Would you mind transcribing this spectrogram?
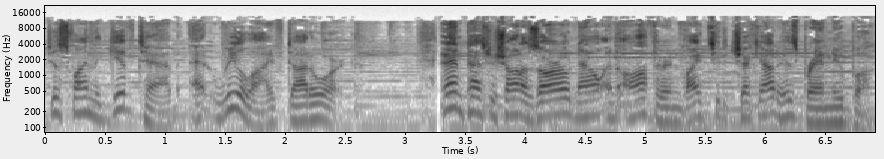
Just find the Give tab at reallife.org. And Pastor Sean Azzaro, now an author, invites you to check out his brand new book.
